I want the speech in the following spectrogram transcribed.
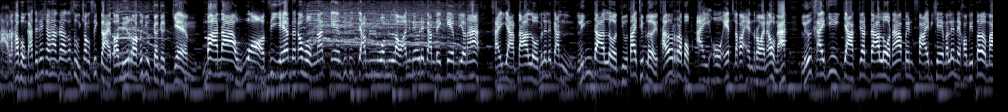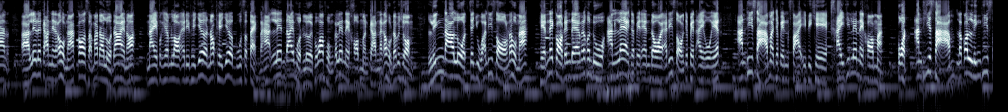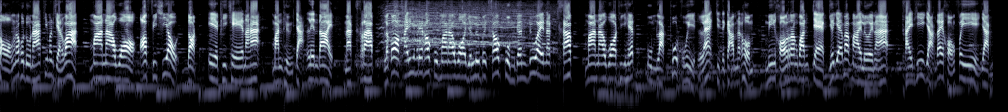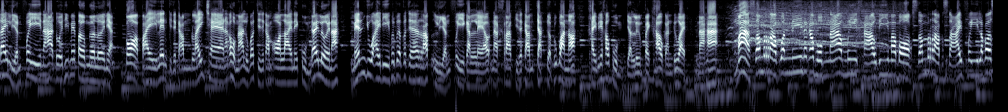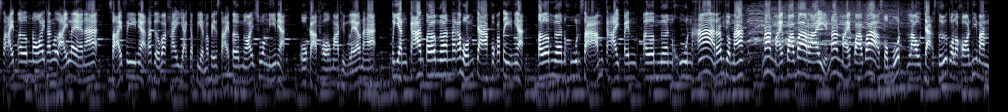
เอาละครับผมการเซตชั่นท่านเราสู่ช่องซิกได้ตอนนี้เราก็อยู่กับเกมมานาวอร์ซีเฮดนะครับผมนะเกมที่จะยำรวมเหล่าอนิเมะไว้ด้วยกันในเกมเดียวนะฮะใครอยากดาวน์โหลดมาเล่นด้วยกัน ลิงก์ดาวน์โหลดอยู่ใต้คลิปเลย ทั้งระบบ iOS แล้วก็ Android นะครับผมนะ หรือใครที่อยากจะดาวน์โหลดนะฮะเป็นไฟล์ PK มาเล่นในคอมพิวเตอร์มาอ่าเล่นด้วยกันเนี่ยนะครับผมนะก็สามารถดาวน์โหลดได้เนาะในโปรแกรมลอง Edit Player Not Player Boost Stack นะฮะเล่นได้หมดเลยเพราะว่าผมก็เล่นในคอมเหมือนกันนะครับผมท่านผู้ชม ลิงก์ดาวน์โหลดจะอยู่อันที่2นะผมนะเห็นในกรอบแดงๆไหมคนดูอันแรกจะเป็น Android อันที่ 2 จะเป็น iOS อันที่3อะจะเป็นไฟล์ APK ใครที่เล่นในคอมอะกดอันที่ 3 แล้วก็ลิงก์ที่ 2 นะคนดูนะ ที่มันเขียนว่า manawar official apk นะฮะ มันถึงจะเล่นได้นะครับ แล้วก็ใครที่ยังไม่ได้เข้ากลุ่มมานาวออย่าลืมไปเข้ากลุ่มกันด้วยนะครับมานาวอทีเฮดกลุ่มหลักพูดคุย และกิจกรรมนะครับผม มีของรางวัลแจกเยอะแยะมากมายเลยนะฮะใครที่อยากได้ของฟรี อยากได้เหรียญฟรีนะฮะโดยที่ไม่เติมเงินเลยเนี่ย ก็ไปเล่นกิจกรรมไลค์แชร์นะครับผมนะ หรือว่ากิจกรรมออนไลน์ในกลุ่มได้เลยนะเม้น UID เพื่อนๆก็จะได้รับเหรียญฟรีกันแล้วนะครับกิจกรรมจัดเกือบทุกวันเนาะใครไม่ได้เข้ากลุ่มอย่าลืมไปเข้ากันด้วยนะฮะ มาสำหรับวันนี้นะครับผมนะมีข่าวดีมาบอกสำหรับสายฟรีแล้วก็สายเติมน้อยทั้งหลายแหล่นะฮะสายฟรีเนี่ยถ้าเกิดว่าใครอยากจะเปลี่ยนมาเป็นสายเติมน้อยช่วงนี้เนี่ยโอกาสทองมาถึงแล้วนะฮะเปลี่ยนการเติมเงินนะครับผมจากปกติเนี่ยเติมเงินคูณ 3 กลายเป็นเติมเงินคูณ5นะท่านผู้ชมนะ นั่นหมายความว่าอะไร นั่นหมายความว่าสมมุติเราจะซื้อตัวละครที่มัน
